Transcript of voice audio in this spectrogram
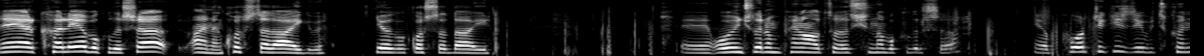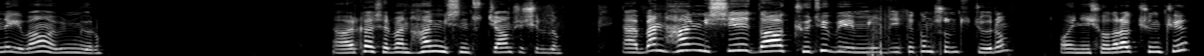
Eğer kaleye bakılırsa aynen Costa daha iyi gibi. Diego Costa daha iyi. Ee, oyuncuların penaltı atışına bakılırsa ya Portekiz diye bir tık önde gibi ama bilmiyorum. Ya arkadaşlar ben hangisini tutacağım şaşırdım. Ya ben hangisi daha kötü bir milli takım sonu tutuyorum oynayış olarak çünkü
